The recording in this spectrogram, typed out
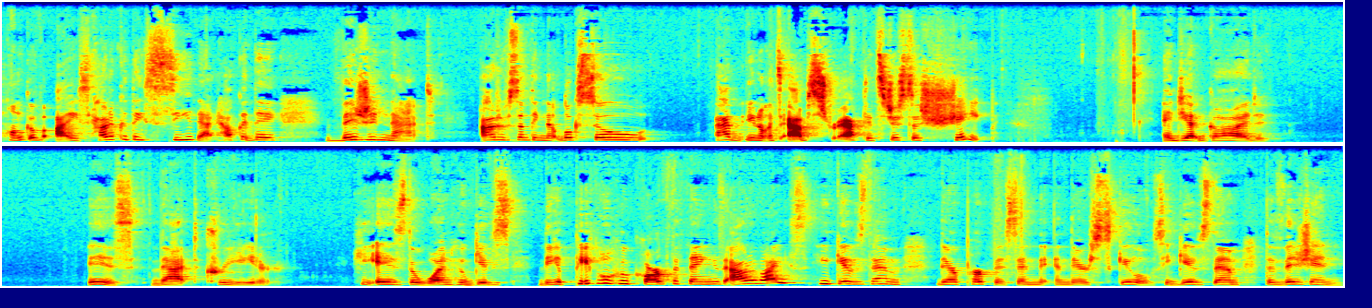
hunk of ice? How could they see that? How could they vision that out of something that looks so, ab- you know, it's abstract, it's just a shape. And yet, God is that creator. He is the one who gives the people who carve the things out of ice. He gives them their purpose and, and their skills. He gives them the vision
